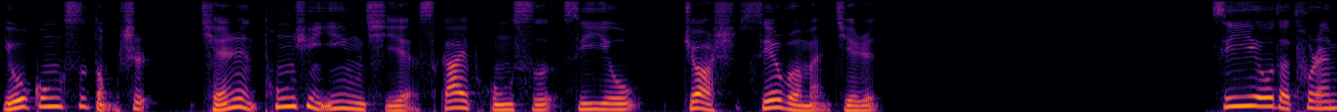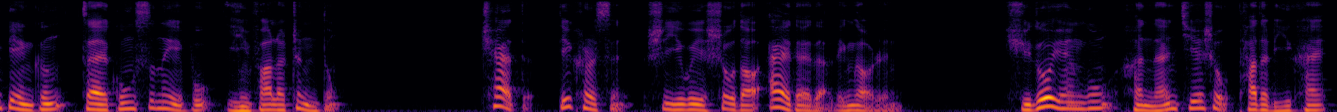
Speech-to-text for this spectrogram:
由公司董事、前任通讯应用企业 Skype 公司 CEO Josh Silverman 接任。CEO 的突然变更在公司内部引发了震动。Chad Dickerson 是一位受到爱戴的领导人，许多员工很难接受他的离开。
